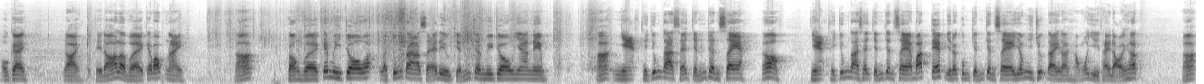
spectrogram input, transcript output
Ok, rồi, thì đó là về cái bóc này. Đó còn về cái micro á là chúng ta sẽ điều chỉnh trên micro nha anh em. Đó, nhạc thì chúng ta sẽ chỉnh trên xe đúng không? Nhạc thì chúng ta sẽ chỉnh trên xe bass trap gì đó cũng chỉnh trên xe giống như trước đây thôi không có gì thay đổi hết. Đó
